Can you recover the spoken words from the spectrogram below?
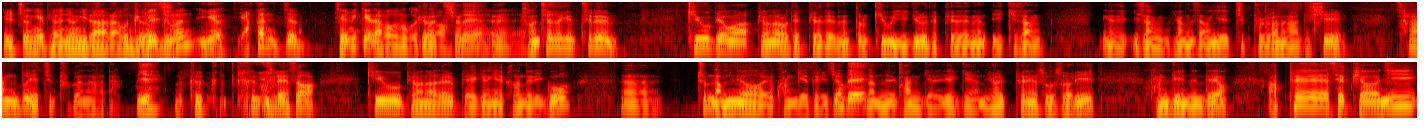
일종의 변형이다라고 그렇죠. 느껴지면 이게 약간 좀 재밌게 다가오는 거죠. 그렇죠. 네. 전체적인 틀은 기후 변화 변화로 대표되는 또는 기후 위기로 대표되는 이 기상 예, 이상 현상이 예측 불가능하듯이 사랑도 예측 불가능하다. 예. 그 큰 틀에서 기후 변화를 배경에 거느리고 어, 주 남녀의 관계들이죠. 네. 남녀의 관계를 얘기하는 열 편의 소설이 담겨 있는데요. 앞에 세 편이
